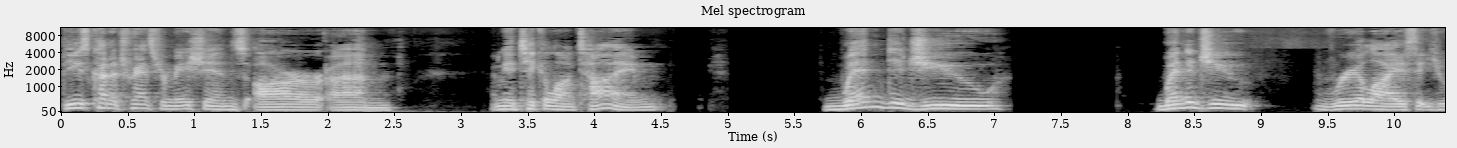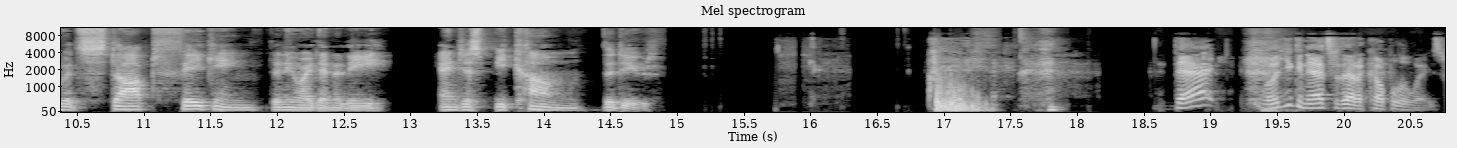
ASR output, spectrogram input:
these kind of transformations are um, I mean, take a long time. When did you when did you realize that you had stopped faking the new identity and just become the dude? that well, you can answer that a couple of ways.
